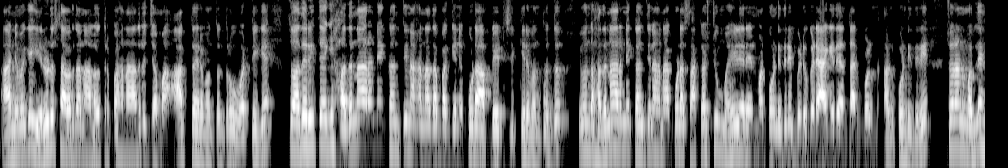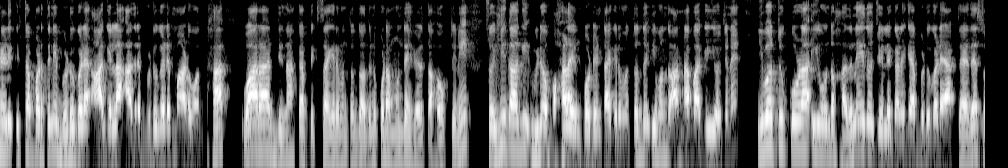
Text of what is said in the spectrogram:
ಆ, ನಿಮಗೆ ಎರಡು ಸಾವಿರದ ನಲವತ್ತು ರೂಪಾಯಿ ಹಣ ಆದ್ರೂ ಜಮಾ ಆಗ್ತಾ ಇರುವಂತದ್ದು ಒಟ್ಟಿಗೆ. ಸೊ ಅದೇ ರೀತಿಯಾಗಿ ಹದಿನಾರನೇ ಕಂತಿನ ಹಣದ ಬಗ್ಗೆನೂ ಕೂಡ ಅಪ್ಡೇಟ್ ಸಿಕ್ಕಿರುವಂತದ್ದು. ಈ ಒಂದು ಹದಿನಾರನೇ ಕಂತಿನ ಹಣ ಕೂಡ ಸಾಕಷ್ಟು ಮಹಿಳೆಯರು ಏನ್ ಮಾಡ್ಕೊಂಡಿದ್ರಿ? ಬಿಡುಗಡೆ ಆಗಿದೆ ಅಂತ ಅನ್ಕೊಂಡ್ ಅನ್ಕೊಂಡಿದ್ರಿ ಸೊ ನಾನು ಮೊದಲೇ ಹೇಳಿಕ್ ಇಷ್ಟಪಡ್ತೀನಿ, ಬಿಡುಗಡೆ ಆಗಿಲ್ಲ, ಆದ್ರೆ ಬಿಡುಗಡೆ ಮಾಡುವಂತಹ ವಾರ, ದಿನಾಂಕ ಫಿಕ್ಸ್ ಆಗಿರುವಂತದ್ದು ಅದನ್ನು ಕೂಡ ಮುಂದೆ ಹೇಳ್ತಾ ಹೋಗ್ತೀನಿ. ಸೊ ಹೀಗಾಗಿ ವಿಡಿಯೋ ಬಹಳ ಇಂಪಾರ್ಟೆಂಟ್ ಆಗಿರುವಂತದ್ದು. ಈ ಒಂದು ಅನ್ನಭಾಗ್ಯ ಯೋಜನೆ ಇವತ್ತು ಕೂಡ ಈ ಒಂದು ಹದಿನೈದು ಜಿಲ್ಲೆಗಳಿಗೆ ಬಿಡುಗಡೆ ಆಗ್ತಾ ಇದೆ. ಸೊ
